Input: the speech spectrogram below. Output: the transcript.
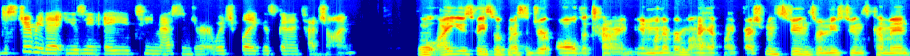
distribute it using AET Messenger, which Blake is going to touch on. Well, I use Facebook Messenger all the time. And whenever I have my freshman students or new students come in,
